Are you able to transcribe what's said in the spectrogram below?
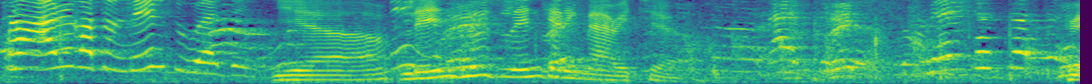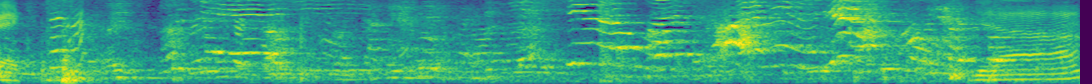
No, I go to Lynn's wedding. Yeah. Lynn? Who's Lynn getting married to? Grace. Yeah.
